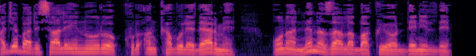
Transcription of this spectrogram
Acaba Risale-i Nur'u Kur'an kabul eder mi? Ona ne nazarla bakıyor denildi.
